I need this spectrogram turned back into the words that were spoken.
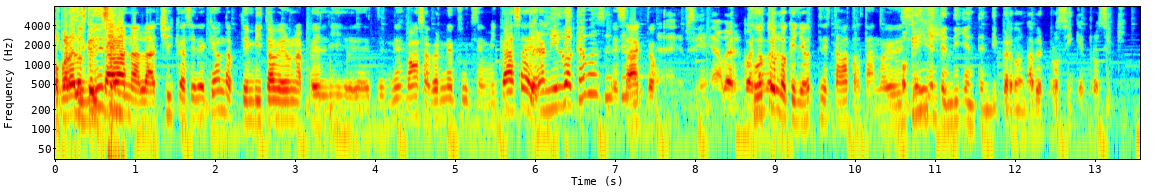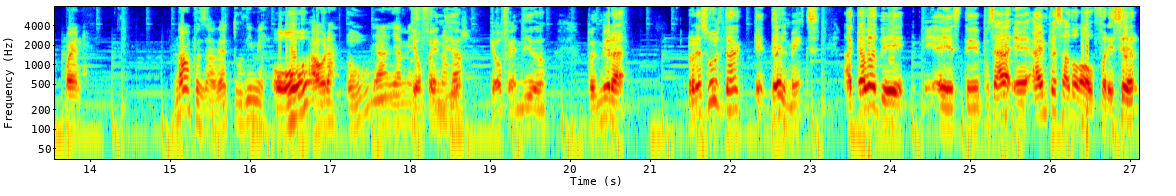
o para los que dicen. invitaban a la chica así de qué onda, te invito a ver una peli, eh, vamos a ver Netflix en mi casa. y- Pero ni lo acabas de ver". Exacto. Eh, Sí, a ver, bueno. Justo a ver. lo que yo te estaba tratando de Ok, decir. ya entendí, ya entendí, perdón. A ver, prosique, prosique. Bueno. No, pues a ver, tú dime. Oh, Ahora. uh, Ya, ya me qué ofendido, qué ofendido. Pues mira, resulta que Telmex acaba de, este, pues ha, eh, ha empezado a ofrecer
